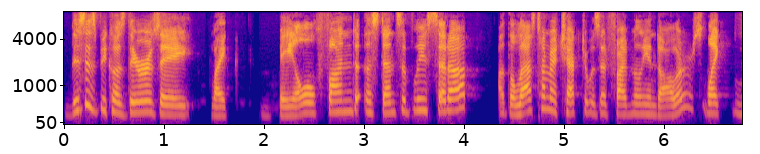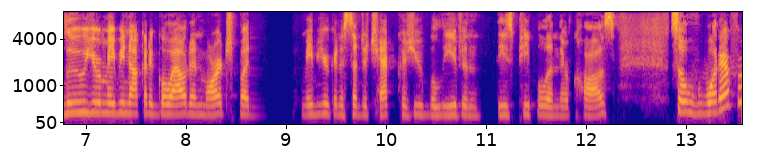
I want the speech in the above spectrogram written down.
this is because there is a like bail fund ostensibly set up the last time I checked, it was at $5 million. Like, Lou, you're maybe not going to go out in March, but maybe you're going to send a check because you believe in these people and their cause. So, whatever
